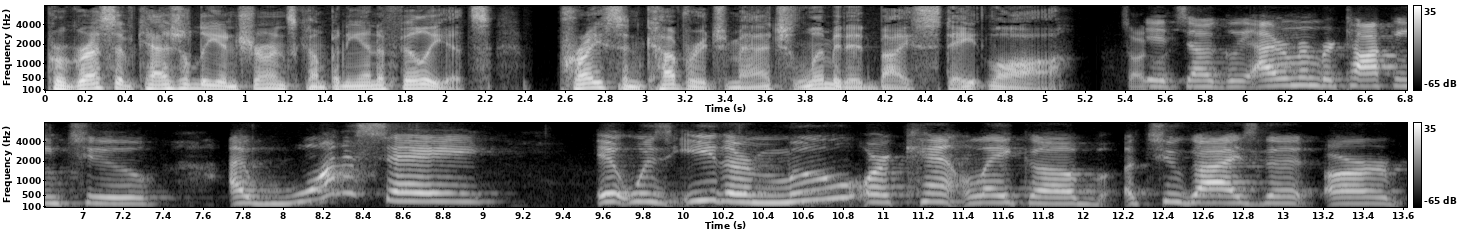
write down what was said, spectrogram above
Progressive Casualty Insurance Company and Affiliates. Price and coverage match limited by state law. It's ugly. It's ugly. I remember talking to, I want to say it was either Moo or Kirk Lacob, uh, two guys that are,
